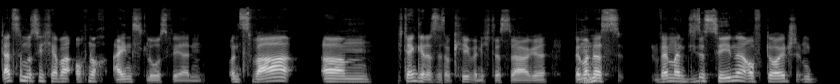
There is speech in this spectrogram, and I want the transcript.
Dazu muss ich aber auch noch eins loswerden. Und zwar, ähm, ich denke, das ist okay, wenn ich das sage. Wenn man Mhm. das wenn man diese Szene auf Deutsch im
